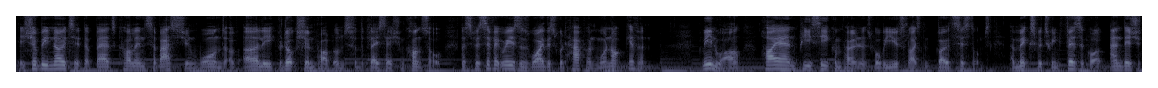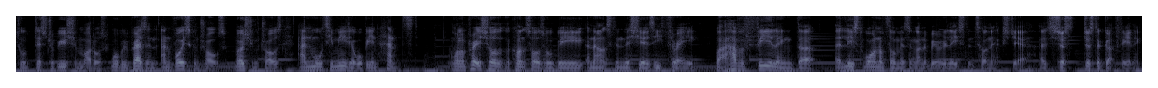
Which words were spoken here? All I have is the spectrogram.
It should be noted that Baird's Colin Sebastian warned of early production problems for the PlayStation console, but specific reasons why this would happen were not given. Meanwhile, high end PC components will be utilised in both systems. A mix between physical and digital distribution models will be present, and voice controls, motion controls, and multimedia will be enhanced. Well, I'm pretty sure that the consoles will be announced in this year's E3, but I have a feeling that at least one of them isn't going to be released until next year. It's just just a gut feeling.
